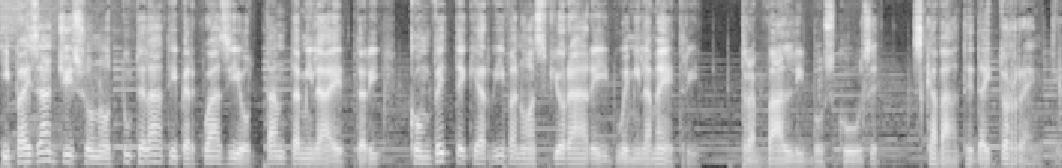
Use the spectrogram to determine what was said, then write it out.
I paesaggi sono tutelati per quasi 80.000 ettari con vette che arrivano a sfiorare i 2.000 metri, tra valli boscose scavate dai torrenti.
